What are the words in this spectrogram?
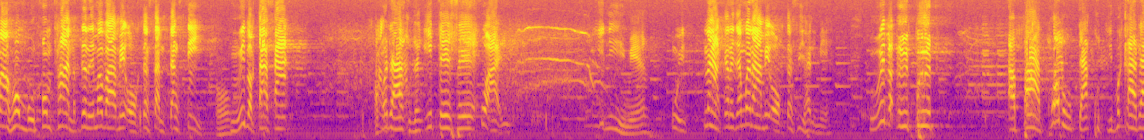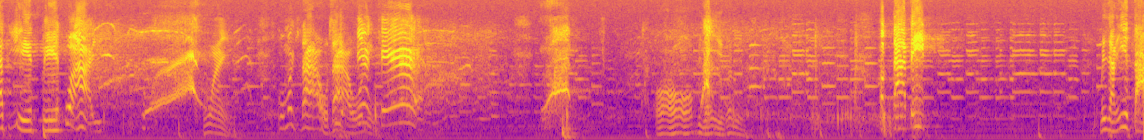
มาห้อมบุญห้อมท่านจังเลยมาว่าไม่ออกจังสั่นจังสี่อ๋อหึยบักตาซะธรรมดากูยังอีเตเซวายอีนี่แหม่อุ้ยนางจังเลยจังมาดาไม่ออกจังสี่ฮันนี่เมียหึยบักอืดปืดอาปาดพ่อมึงจักกุฏิมกาดาที่เอดเป็ดวาย ห่วยกูไม่ดาวดาวแห้งแท้อ๋ออ๋ออ๋อเป็นหยังอีกครับนี่บักตาตีบเป็นหยังอีตา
